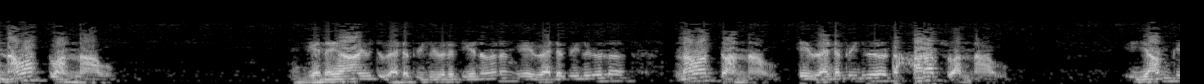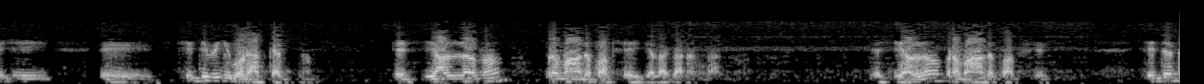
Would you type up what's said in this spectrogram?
නවත්වන්නා වූ ගෙන යා යුතු වැඩ පිළිවෙල තියෙනවා නම් ඒ වැඩ පිළිවෙල නවත්වන්නා වූ ඒ වැඩ පිළිවෙලට හරස්වන්නා වූ යම් කිසි ඒ සිටිවිලි ගොඩක් ඇත්නම් ඒ සියල්ලම ප්‍රමාද පක්ෂය කියලා ගණන් ගන්නවා. ඒ සියල්ලම ප්‍රමාද පක්ෂය සිතට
